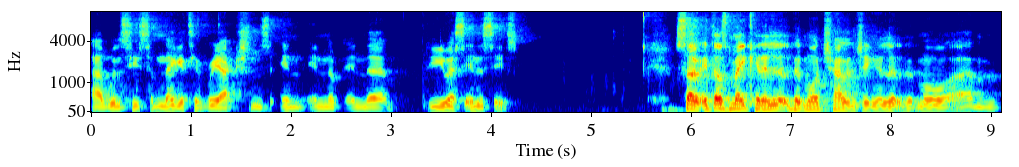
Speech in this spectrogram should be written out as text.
Uh, we'll see some negative reactions in in the in the, the U.S. indices. So it does make it a little bit more challenging, a little bit more um,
